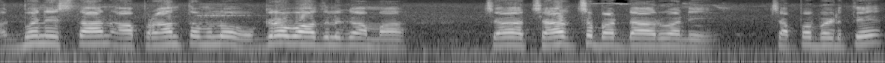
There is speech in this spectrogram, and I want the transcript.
ఆఫ్ఘనిస్తాన్ ఆ ప్రాంతంలో ఉగ్రవాదులుగా మా చే- చేర్చబడ్డారు అని చెప్పబడితే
